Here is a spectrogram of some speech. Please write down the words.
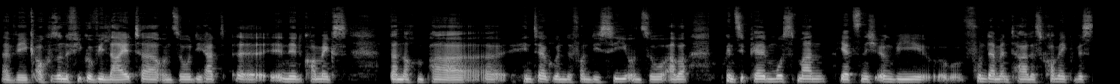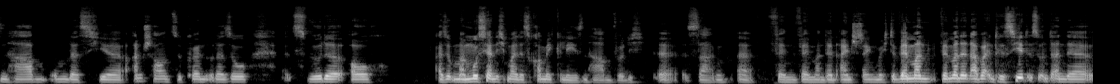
äh, Weg. Auch so eine Figur wie Leiter und so, die hat äh, in den Comics dann noch ein paar äh, Hintergründe von DC und so. Aber prinzipiell muss man jetzt nicht irgendwie fundamentales Comicwissen haben, um das hier anschauen zu können oder so. Es würde auch also man muss ja nicht mal das Comic gelesen haben, würde ich äh, sagen, äh, wenn, wenn man denn einsteigen möchte. Wenn man, wenn man dann aber interessiert ist und an der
